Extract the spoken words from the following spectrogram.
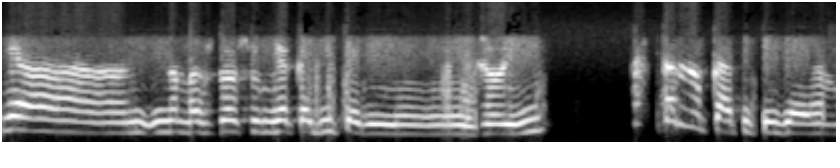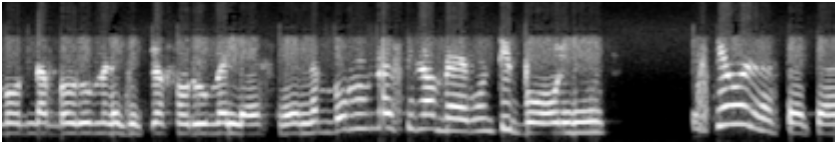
για να μας δώσουν μια καλύτερη ζωή, ας κάνουν κάτι και για να μπορούμε να κυκλοφορούμε ελεύθερα, να μπορούν να συνομεύουν την πόλη και όλα αυτά τα,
